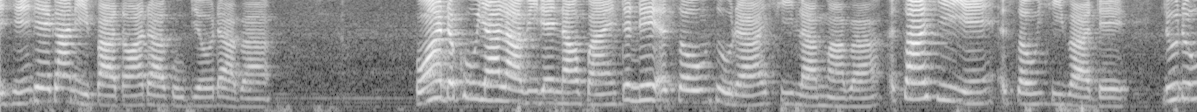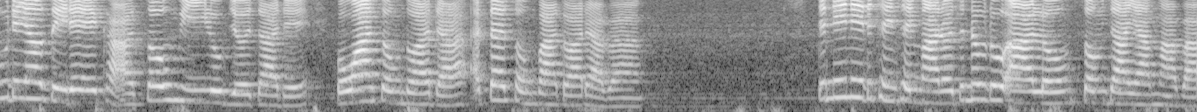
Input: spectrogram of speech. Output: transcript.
အရင်တဲကနေပါသွားတာကိုပြောတာပါဘဝတစ်ခုရလာပြီးတဲ့နောက်ပိုင်းတစ်နေ့အဆုံးဆိုတာရှိလာမှာပါအစရှိရင်အဆုံးရှိပါတယ်လူတူတယောက်တည်တဲ့အခါဆုံးပြီလို့ပြောကြတယ်ဘဝဆုံးသွားတာအသက်ဆုံးပါသွားတာပါတနေ့နေ့တစ်ချိန်ချိန်မှာတော့ကျွန်ုပ်တို့အားလုံးဆုံးကြရမှာပါ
